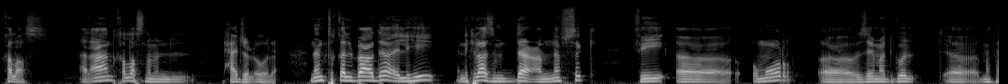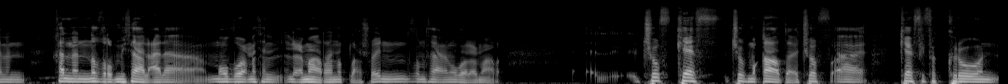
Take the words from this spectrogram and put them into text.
خلاص. الآن خلصنا من الحاجة الأولى. ننتقل بعدها اللي هي إنك لازم تدعم نفسك في آه، أمور آه، زي ما تقول آه، مثلا خلينا نضرب مثال على موضوع مثلا العمارة نطلع شوي نضرب مثال على موضوع العمارة. تشوف كيف تشوف مقاطع تشوف كيف يفكرون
